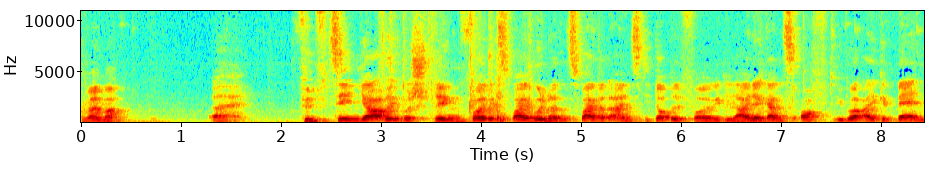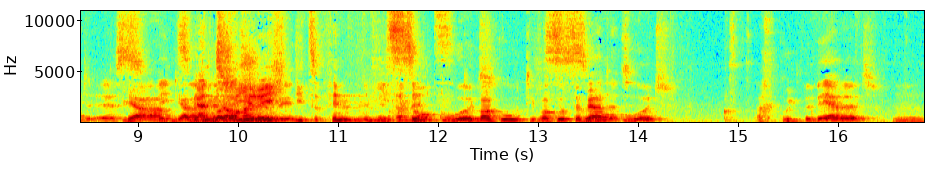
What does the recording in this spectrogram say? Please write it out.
Moment mal. Äh, 15 Jahre überspringen, Folge 200 und 201, die Doppelfolge, die leider ganz oft überall gebannt ist. Ja, wegen seiner- Ganz schwierig, die zu finden im Die ist Internet. so gut. Die war gut, die war Die gut ist bewertet. So gut. Ach, gut bewertet. Hm.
